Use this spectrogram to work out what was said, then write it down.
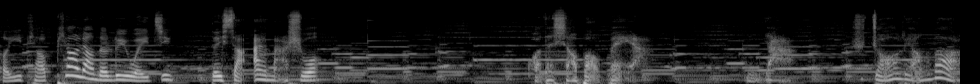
和一条漂亮的绿围巾，对小艾玛说：“我的小宝贝呀，你呀是着凉了。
